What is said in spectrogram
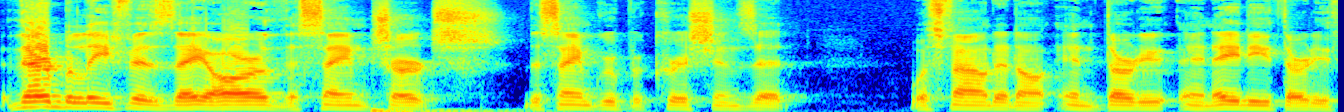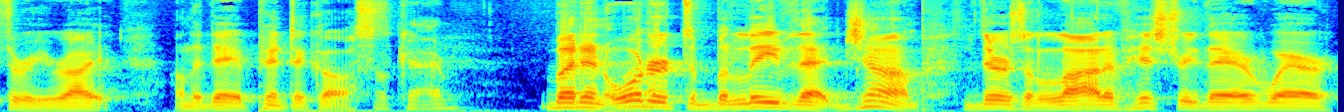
their belief is they are the same church, the same group of Christians that was founded on in 30 in AD 33, right? On the day of Pentecost. Okay. But in order to believe that jump, there's a lot of history there where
